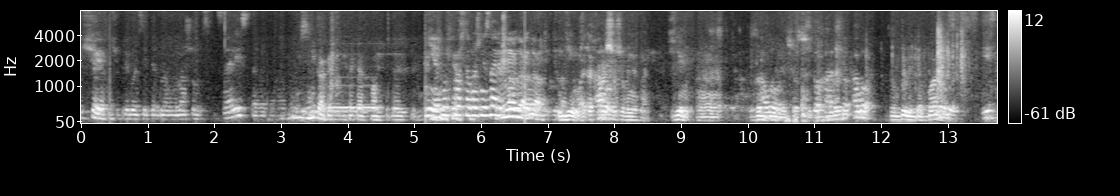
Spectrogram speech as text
еще я хочу пригласить одного нашего специалиста в этом вопросе. Никак они не хотят к вам идти. Не, ну просто вы же не знали, что Ну вы да, дело. Дима, это Алло. хорошо, что вы не знали. Дим, э, Алло, забыли сейчас. что хорошо? Алло, Забыли добавить. есть?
